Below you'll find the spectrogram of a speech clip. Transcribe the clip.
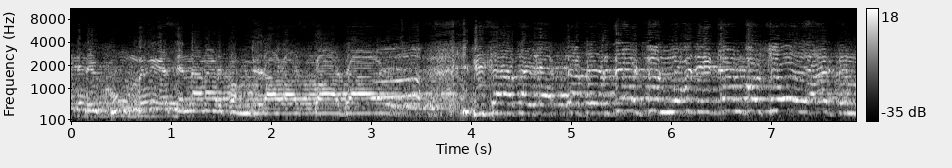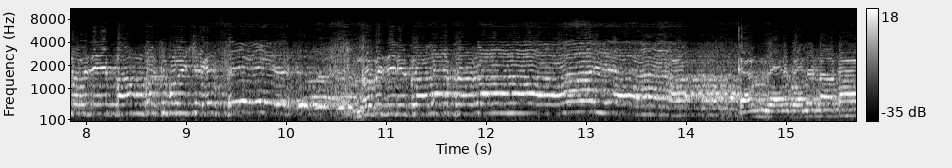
হোসাইনের ঘুম ভেঙে গেছে, নানার কণ্ঠের আওয়াজ পাওয়া যায়। বিছানা থেকে একটা একজন নবীজির ডান একজন নবীজির বাম বসে গেছে। নবীজির না না।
